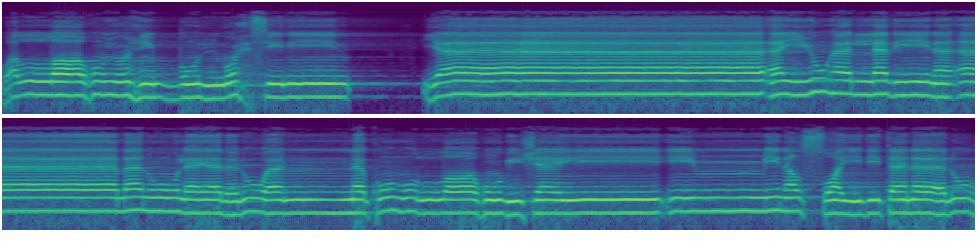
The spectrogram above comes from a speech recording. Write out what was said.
والله يحب المحسنين. يا أيها الذين آمنوا ليبلونكم الله بشيء من الصيد تناله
